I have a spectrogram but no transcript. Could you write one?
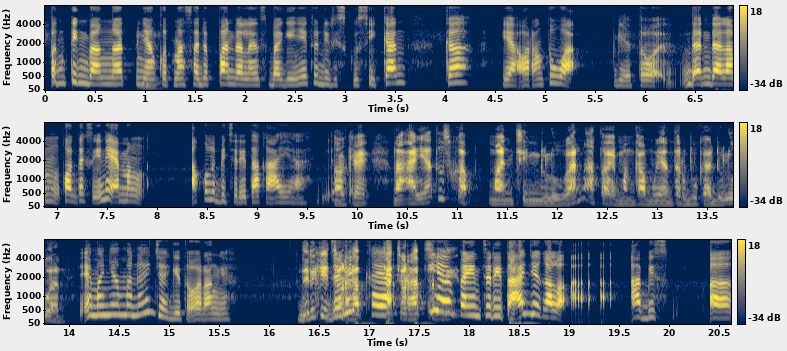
penting banget menyangkut Hmm. masa depan dan lain sebagainya itu didiskusikan ke ya orang tua gitu dan dalam konteks ini emang aku lebih cerita ke ayah gitu. Oke. Nah, ayah tuh suka mancing duluan atau emang kamu yang terbuka duluan? emang nyaman aja gitu orangnya Jadi kayak jadi curhat, kayak kayak curhat iya pengen cerita aja kalau abis eh,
